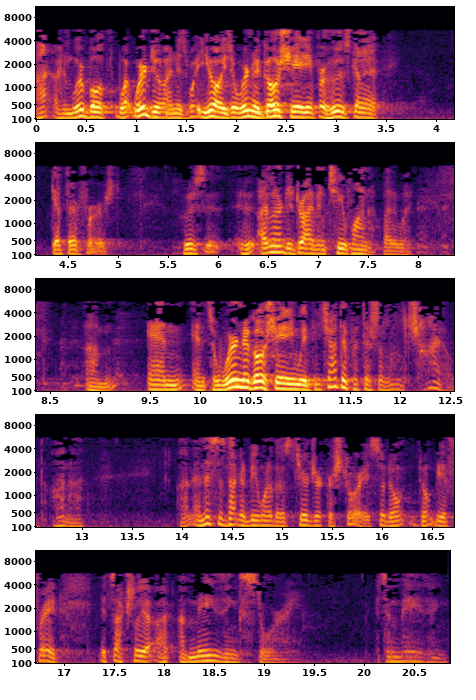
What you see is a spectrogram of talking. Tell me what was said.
I, and we're both, what we're doing is what you always do. We're negotiating for who's going to get there first. Who's, I learned to drive in Tijuana, by the way. Um, and, and so we're negotiating with each other, but there's a little child on a, on, and this is not going to be one of those tearjerker stories, so don't, don't be afraid. It's actually an amazing story. It's amazing.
